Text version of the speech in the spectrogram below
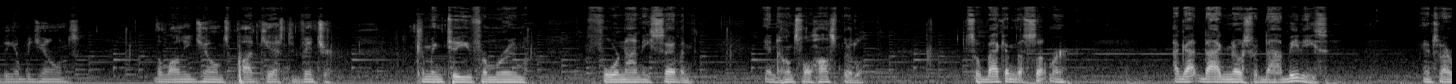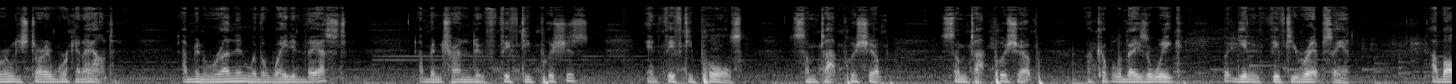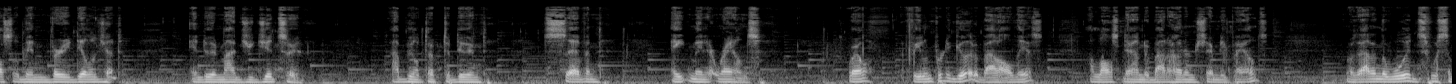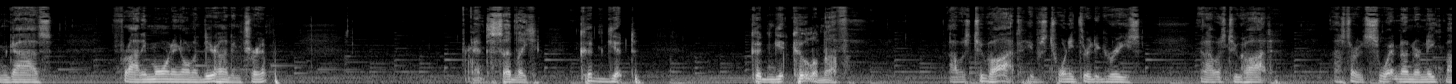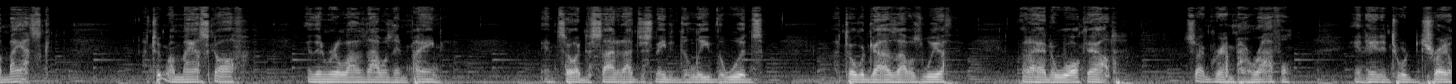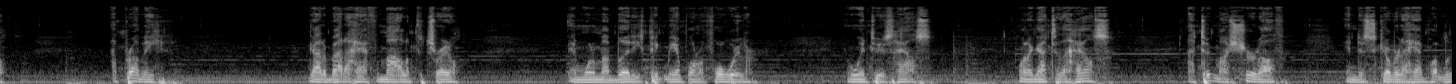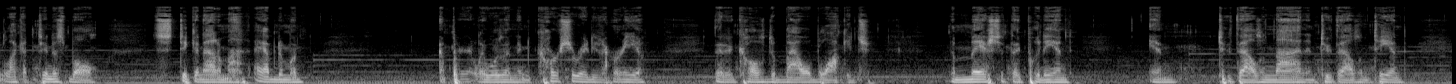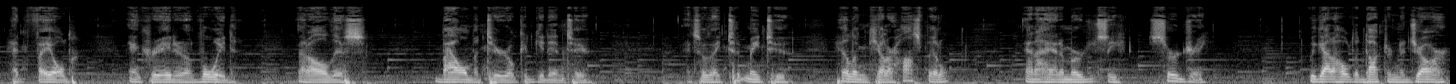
Keeping Up with Jones, the Lonnie Jones podcast adventure, coming to you from room 497 in Huntsville Hospital. So, back in the summer, I got diagnosed with diabetes, and so I really started working out. I've been running with a weighted vest. I've been trying to do 50 pushes and 50 pulls, some type push up, some type push up, a couple of days a week, but getting 50 reps in. I've also been very diligent in doing my jujitsu. I built up to doing seven, eight minute rounds. Well, feeling pretty good about all this. I lost down to about 170 pounds. I was out in the woods with some guys Friday morning on a deer hunting trip, and suddenly couldn't get couldn't get cool enough. I was too hot. It was 23 degrees, and I was too hot. I started sweating underneath my mask. Took my mask off and then realized I was in pain. And so I decided I just needed to leave the woods. I told the guys I was with that I had to walk out. So I grabbed my rifle and headed toward the trail. I probably got about a half a mile up the trail, and one of my buddies picked me up on a four wheeler and went to his house. When I got to the house, I took my shirt off and discovered I had what looked like a tennis ball sticking out of my abdomen. Apparently, was an incarcerated hernia that had caused a bowel blockage. The mesh that they put in in 2009 and 2010 had failed and created a void that all this bowel material could get into. And so they took me to Helen Keller Hospital and I had emergency surgery. We got a hold of Dr. Najjar,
